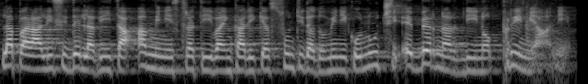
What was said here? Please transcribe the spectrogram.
la paralisi della vita amministrativa, incarichi assunti da Domenico Nucci e Bernardino Primiani.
